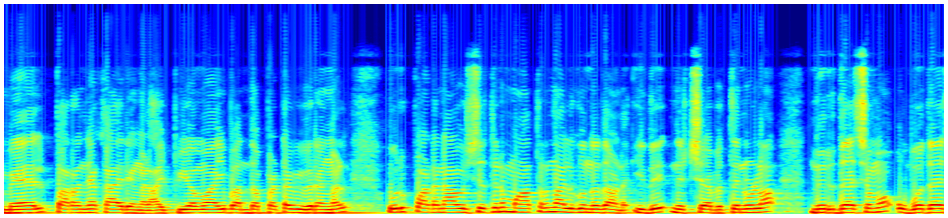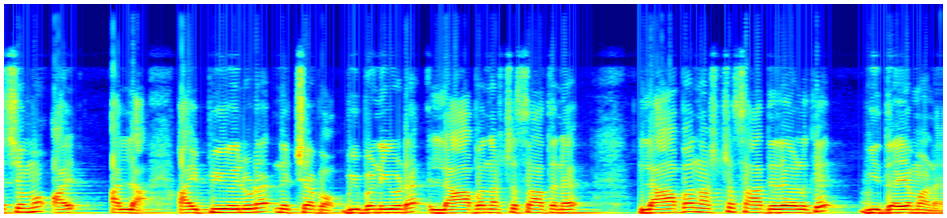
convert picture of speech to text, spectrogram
മേൽ പറഞ്ഞ കാര്യങ്ങൾ. ഐ പി ഒമായി ബന്ധപ്പെട്ട വിവരങ്ങൾ ഒരു പഠനാവശ്യത്തിന് മാത്രം നൽകുന്നതാണ്. ഇത് നിക്ഷേപത്തിനുള്ള നിർദ്ദേശമോ ഉപദേശമോ അല്ല. ഐ പി ഒയിലൂടെ നിക്ഷേപം വിപണിയുടെ ലാഭനഷ്ട സാധന ലാഭനഷ്ട സാധ്യതകൾക്ക് വിധേയമാണ്.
